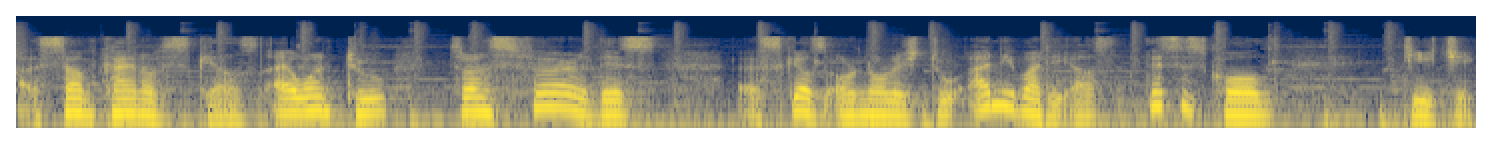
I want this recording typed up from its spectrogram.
uh, some kind of skills. I want to transfer this uh, skills or knowledge to anybody else. This is called teaching.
